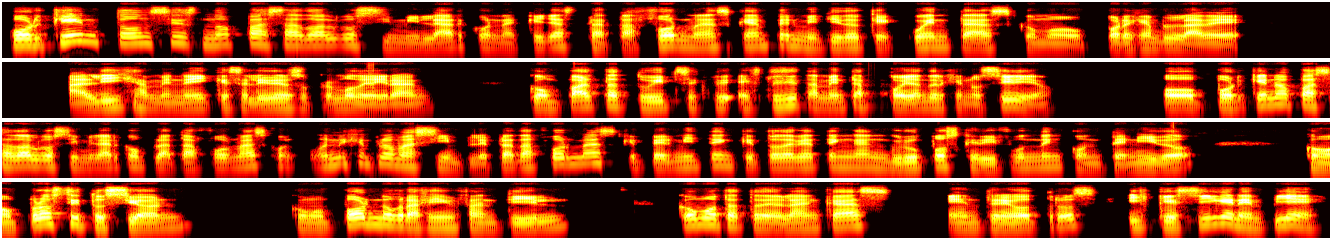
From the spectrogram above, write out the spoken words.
¿por qué entonces no ha pasado algo similar con aquellas plataformas que han permitido que cuentas como, por ejemplo, la de Ali Khamenei, que es el líder supremo de Irán, comparta tweets explícitamente apoyando el genocidio? ¿O por qué no ha pasado algo similar con plataformas? Con un ejemplo más simple, plataformas que permiten que todavía tengan grupos que difunden contenido como prostitución, como pornografía infantil, como trata de blancas, entre otros, y que siguen en pie.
